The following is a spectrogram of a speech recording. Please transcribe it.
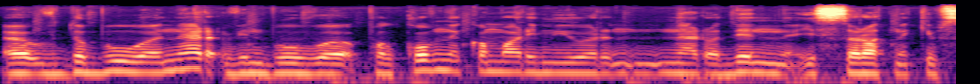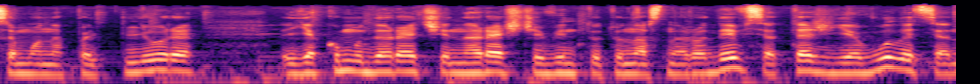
в добу УНР він був полковником армії УНР, один із соратників Симона Петлюри, якому, до речі, нарешті він тут у нас народився. Теж є вулиця,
